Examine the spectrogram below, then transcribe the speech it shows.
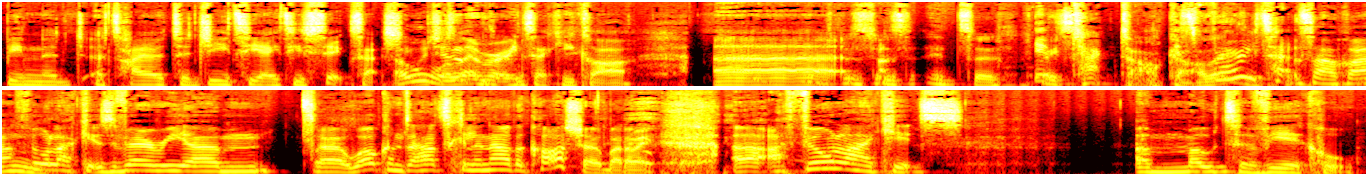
been a, a Toyota GT86 actually, Oh, which isn't a very techie car. Uh, it's, it's, it's a very it's- tactile car. it's very tactile. car. I feel like it's very. Um, uh, welcome to How to Kill an Hour, the car show. By the way, uh, I feel like it's a motor vehicle.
